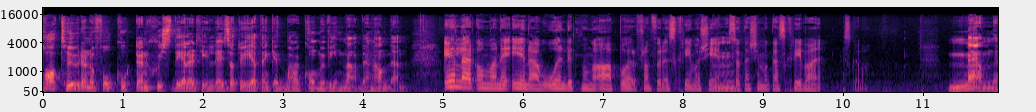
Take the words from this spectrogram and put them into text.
ha turen och få korten schysst delade till dig så att du helt enkelt bara kommer vinna den handen. Eller om man är en av oändligt många apor framför en skrivmaskin mm. så kanske man kan skriva en... Jag ska bara. Men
